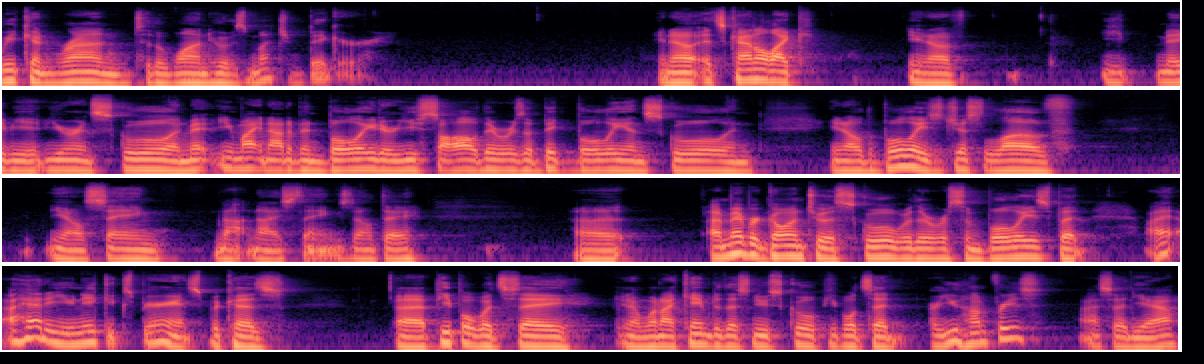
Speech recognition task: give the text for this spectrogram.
we can run to the one who is much bigger. You know, it's kind of like, you know, you, maybe you were in school and you might not have been bullied or you saw there was a big bully in school and, you know, the bullies just love, you know, saying not nice things, don't they? Uh, I remember going to a school where there were some bullies, but I, I had a unique experience because uh, people would say, you know, when I came to this new school, people had said, Are you Humphreys? I said, Yeah.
